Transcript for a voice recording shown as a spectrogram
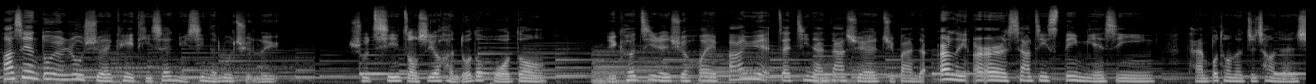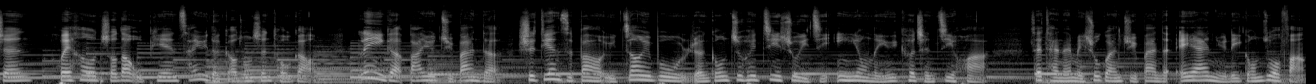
发现多元入学可以提升女性的录取率。暑期总是有很多的活动。女科技人学会八月在暨南大学举办的二零二二夏季 STEAM 研习营，谈不同的职场人生。会后收到五篇参与的高中生投稿。另一个八月举办的是电子报与教育部人工智慧技术以及应用领域课程计划，在台南美术馆举办的 AI 女力工作坊，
